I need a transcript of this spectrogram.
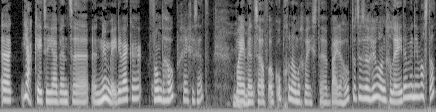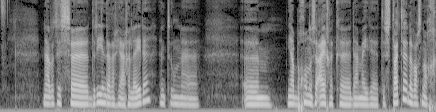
Uh, ja, Keten, jij bent nu medewerker van De Hoop, GGZ. Maar mm -hmm. je bent zelf ook opgenomen geweest bij De Hoop. Dat is al heel lang geleden. Wanneer was dat? Nou, dat is 33 jaar geleden. En toen um, ja, begonnen ze eigenlijk daarmee te starten. Er was nog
